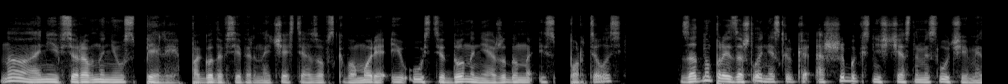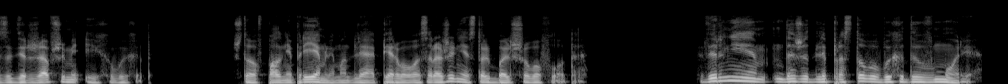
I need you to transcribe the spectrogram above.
Но они все равно не успели. Погода в северной части Азовского моря и устье Дона неожиданно испортилась. Заодно произошло несколько ошибок с несчастными случаями, задержавшими их выход. Что вполне приемлемо для первого сражения столь большого флота. Вернее, даже для простого выхода в море.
